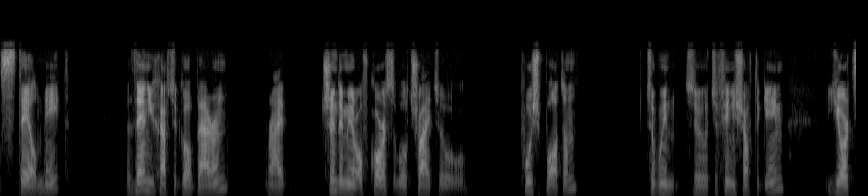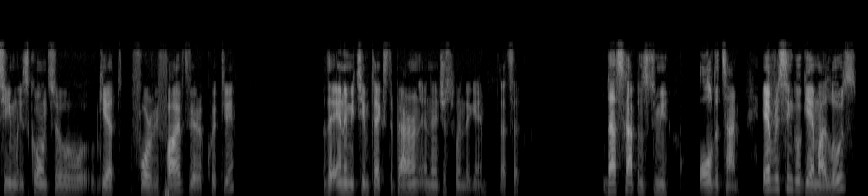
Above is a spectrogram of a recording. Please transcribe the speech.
stalemate. Then you have to go Baron, right? Tryndamere, of course, will try to push bottom to win to to finish off the game. Your team is going to get 4v5 very quickly. The enemy team takes the Baron and then just win the game. That's it. That happens to me all the time. Every single game I lose,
